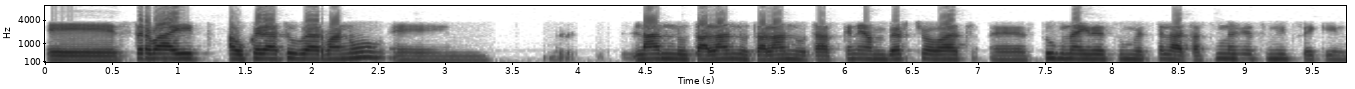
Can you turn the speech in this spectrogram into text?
e, zerbait aukeratu behar banu, e, landu eta landu eta landu eta azkenean bertso bat e, zuk nahi dezun bezala eta zuk nahi dezun hitzekin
